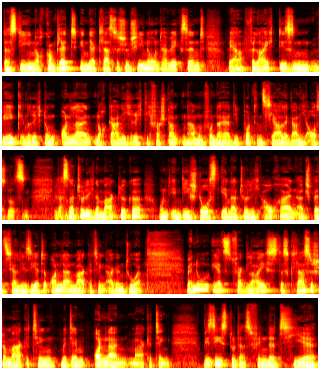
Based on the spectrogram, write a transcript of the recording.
dass die noch komplett in der klassischen Schiene unterwegs sind, ja, vielleicht diesen Weg in Richtung Online noch gar nicht richtig verstanden haben und von daher die Potenziale gar nicht ausnutzen. Das ist natürlich eine Marktlücke und in die stoßt ihr natürlich auch rein als spezialisierte Online-Marketing-Agentur. Wenn du jetzt vergleichst das klassische Marketing mit dem Online-Marketing, wie siehst du das? Findet hier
